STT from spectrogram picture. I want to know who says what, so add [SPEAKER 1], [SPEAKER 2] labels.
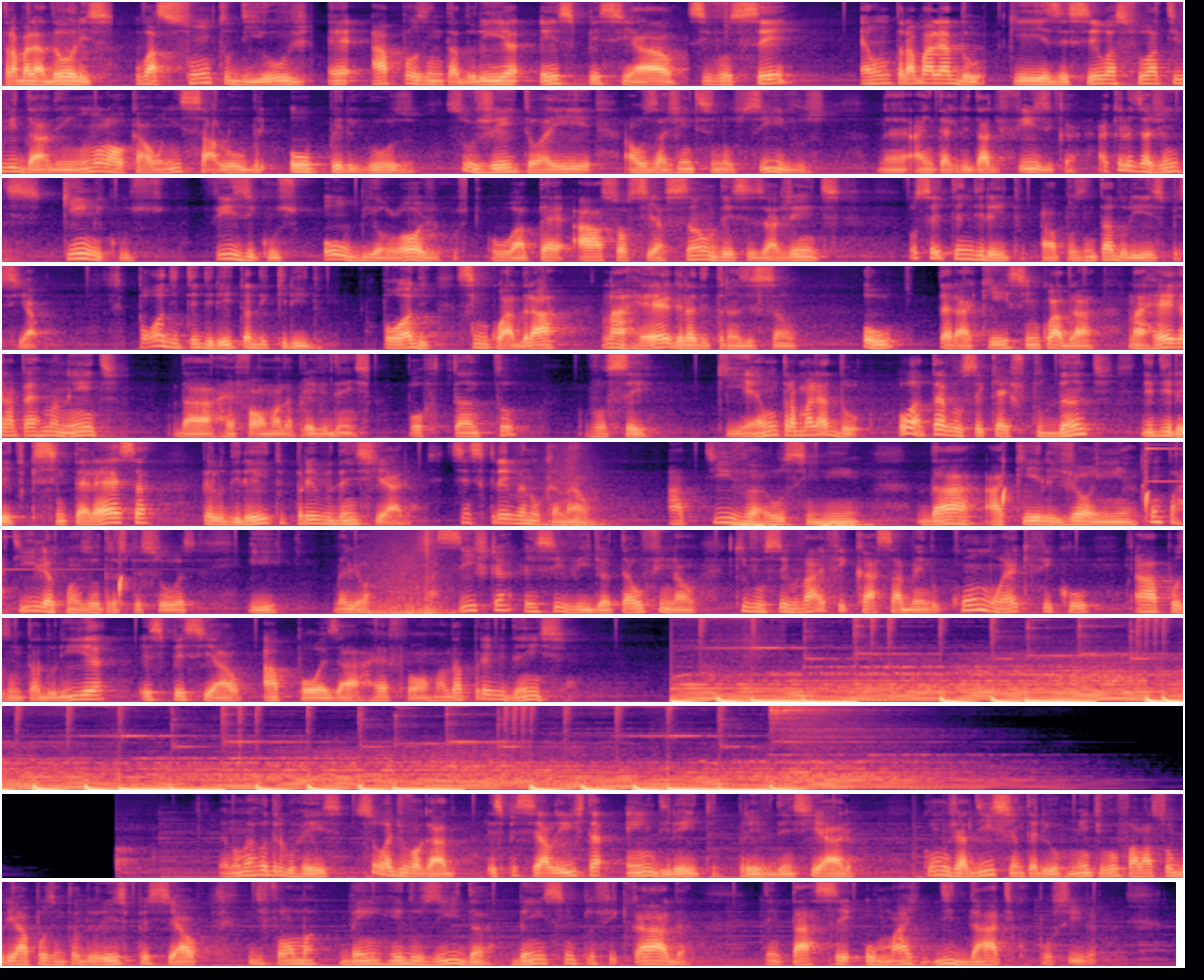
[SPEAKER 1] Trabalhadores, o assunto de hoje é aposentadoria especial. Se você é um trabalhador que exerceu a sua atividade em um local insalubre ou perigoso, sujeito aí aos agentes nocivos, né, à integridade física, aqueles agentes químicos, físicos ou biológicos, ou até a associação desses agentes, você tem direito à aposentadoria especial. Pode ter direito adquirido, pode se enquadrar na regra de transição ou terá que se enquadrar na regra permanente da reforma da Previdência. Portanto, você que é um trabalhador ou até você que é estudante de direito que se interessa pelo direito previdenciário, se inscreva no canal, ativa o sininho, dá aquele joinha, compartilha com as outras pessoas e melhor, assista esse vídeo até o final que você vai ficar sabendo como é que ficou a aposentadoria especial após a reforma da Previdência. É Rodrigo Reis, sou advogado, especialista em direito previdenciário. Como já disse anteriormente, vou falar sobre a aposentadoria especial de forma bem reduzida, bem simplificada, tentar ser o mais didático possível.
